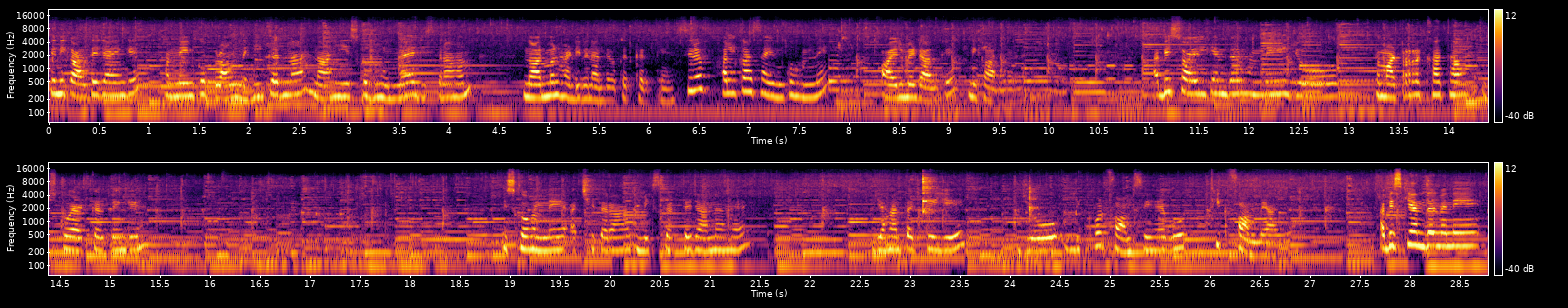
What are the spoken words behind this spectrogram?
से निकालते जाएँगे। हमने इनको ब्राउन नहीं करना, ना ही इसको भूनना है, जिस तरह हम नॉर्मल हांडी बनाते वक्त करते हैं। सिर्फ़ हल्का सा इनको हमने ऑयल में डाल के निकाल लेना है अब इस के अंदर हमने जो टमाटर रखा था, उसको ऐड कर देंगे। इसको हमने अच्छी तरह मिक्स करते जाना है। यहाँ तक कि ये जो लिक्विड फॉर्म से है, वो थिक फॉर्म में आ जाए। अब इसके अंदर मैंने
